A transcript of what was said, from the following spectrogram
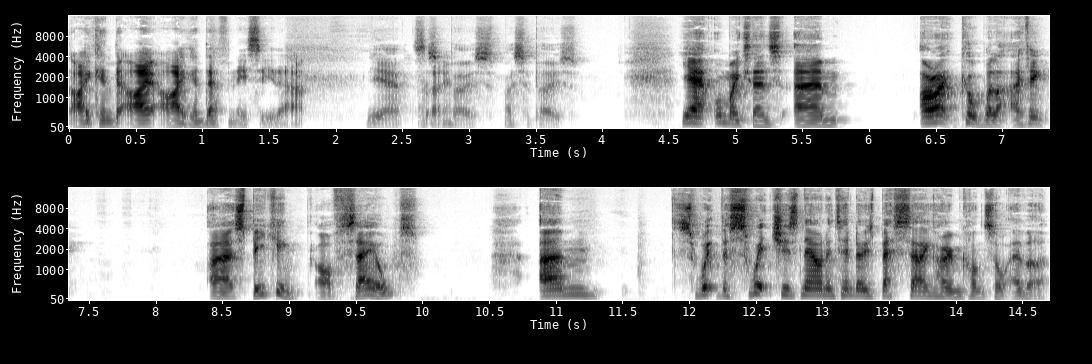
I can I I can definitely see that. Yeah, I So. suppose. I suppose. Yeah, all makes sense. Um, all right, cool. Well, I think uh, speaking of sales, um, the Switch is now Nintendo's best-selling home console ever.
